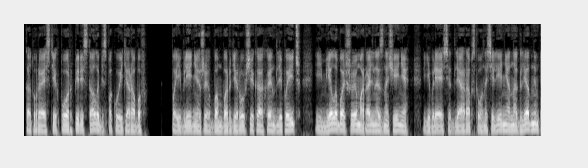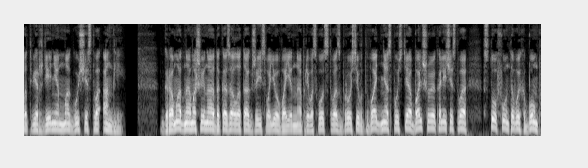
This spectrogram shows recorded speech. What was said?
которая с тех пор перестала беспокоить арабов. Появление же бомбардировщика Хендли Пейдж имело большое моральное значение, являясь для арабского населения наглядным подтверждением могущества Англии. Громадная машина доказала также и свое военное превосходство, сбросив два дня спустя большое количество 100-фунтовых бомб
